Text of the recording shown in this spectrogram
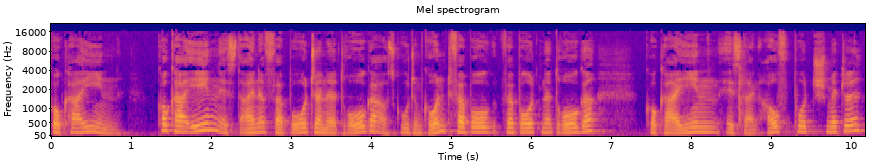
Kokain. Kokain ist eine verbotene Droge, aus gutem Grund verbotene Droge. Kokain ist ein Aufputschmittel,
